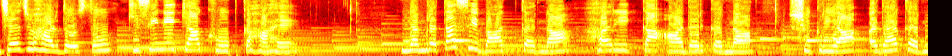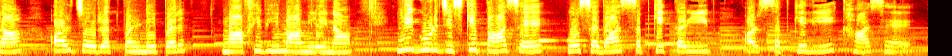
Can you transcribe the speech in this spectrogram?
जय जोहार दोस्तों, किसी ने क्या खूब कहा है? नम्रता से बात करना, हर एक का आदर करना, शुक्रिया अदा करना और ज़रूरत पड़ने पर माफ़ी भी मांग लेना। ये गुण जिसके पास है, वो सदा सबके करीब और सबके लिए खास है।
